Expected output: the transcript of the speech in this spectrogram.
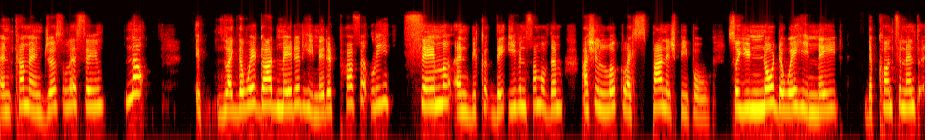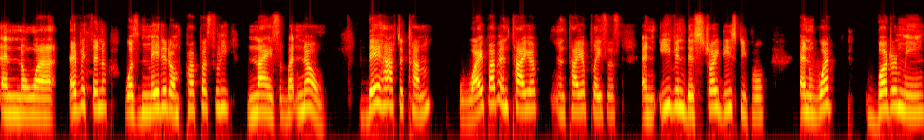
and come and just let's say, no, if like the way God made it, he made it perfectly same. And because they even some of them actually look like Spanish people. So you know the way he made the continent and uh, everything was made it on purposely nice. But no, they have to come, wipe up entire entire places and even destroy these people. And what bother me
